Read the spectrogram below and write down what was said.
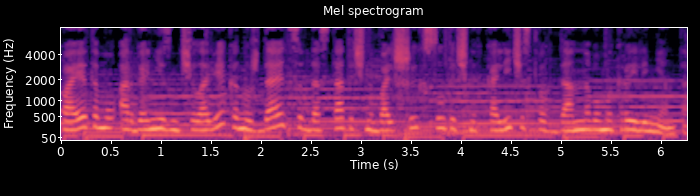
Поэтому организм человека нуждается в достаточно больших суточных количествах данного макроэлемента.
